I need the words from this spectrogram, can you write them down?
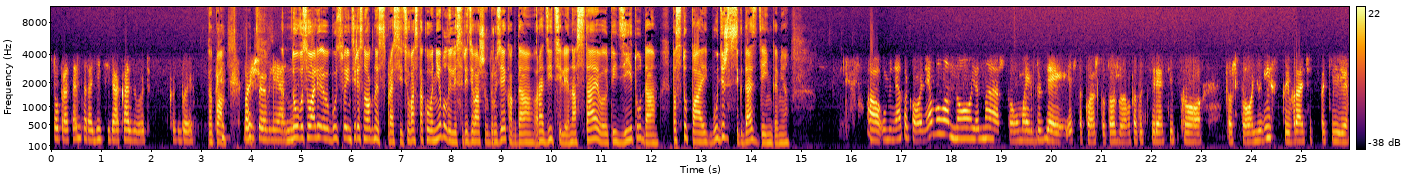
сто процентов родители оказывают как бы Пан. большое влияние. Ну, вот будет интересно у Агнес спросить, у вас такого не было или среди ваших друзей, когда родители настаивают, иди туда, поступай, будешь всегда с деньгами? А, у меня такого не было, но я знаю, что у моих друзей есть такое, что тоже вот этот стереотип про то, что юрист и врач это такие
